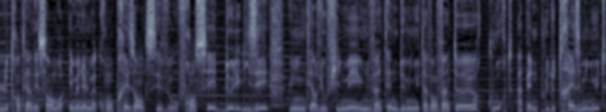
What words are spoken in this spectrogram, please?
Le 31 décembre, Emmanuel Macron présente ses vœux aux Français de l'Élysée. Une interview filmée une vingtaine de minutes avant 20h, courte, à peine plus de 13 minutes.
